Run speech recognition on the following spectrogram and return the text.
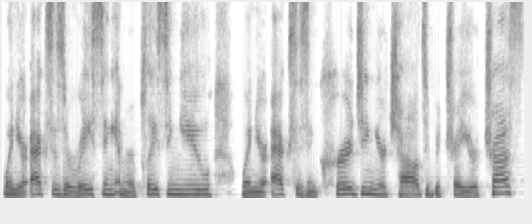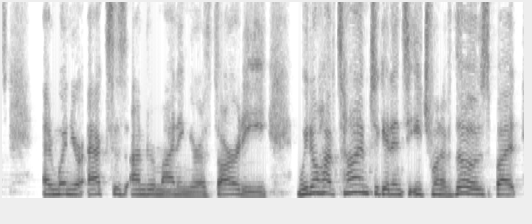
when your ex is erasing and replacing you, when your ex is encouraging your child to betray your trust, and when your ex is undermining your authority. We don't have time to get into each one of those, but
